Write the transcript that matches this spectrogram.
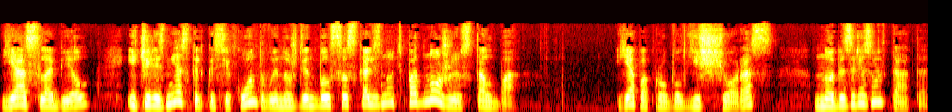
Я ослабел и через несколько секунд вынужден был соскользнуть под ножию столба. Я попробовал еще раз, но без результата.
